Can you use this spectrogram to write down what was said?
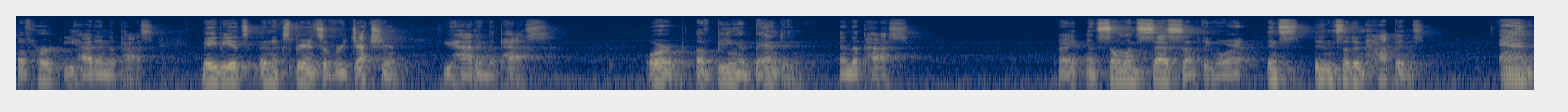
of hurt you had in the past. Maybe it's an experience of rejection you had in the past or of being abandoned in the past. Right? And someone says something or an incident happens and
